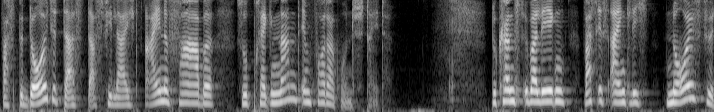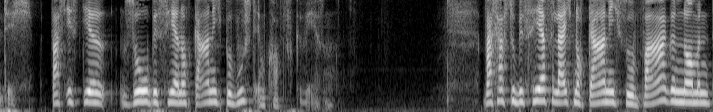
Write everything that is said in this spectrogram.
was bedeutet das, dass vielleicht eine Farbe so prägnant im Vordergrund steht? Du kannst überlegen, was ist eigentlich neu für dich? Was ist dir so bisher noch gar nicht bewusst im Kopf gewesen? Was hast du bisher vielleicht noch gar nicht so wahrgenommen,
